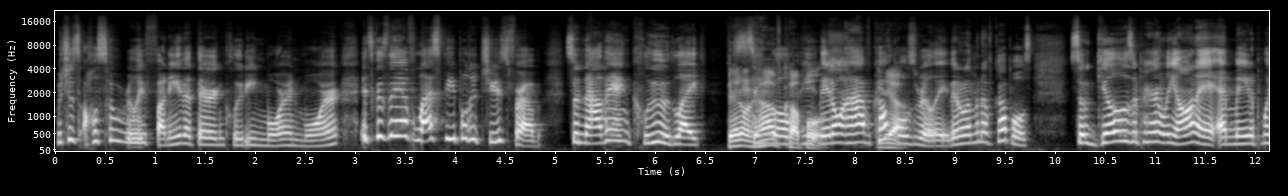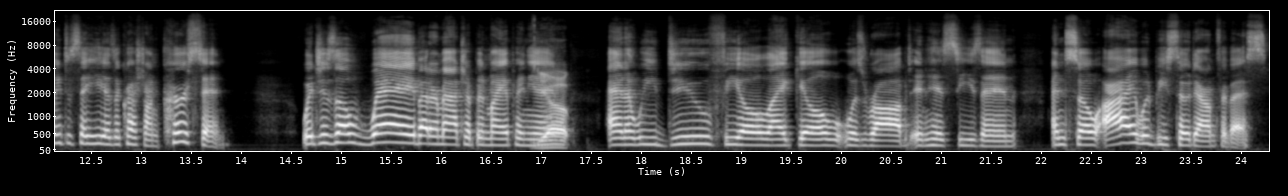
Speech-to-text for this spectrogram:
which is also really funny that they're including more and more. It's because they have less people to choose from, so now they include like They don't have single pe- couples. they don't have Yeah. couples really. They don't have enough couples. So Gil was apparently on it and made a point to say he has a crush on Kirsten, which is a way better matchup in my opinion. Yep. And we do feel like Gil was robbed in his season. And so I would be so down for this.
